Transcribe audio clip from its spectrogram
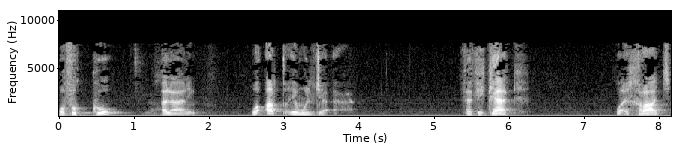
وفك العاني وأطعم الجائع. ففكاك وإخراج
